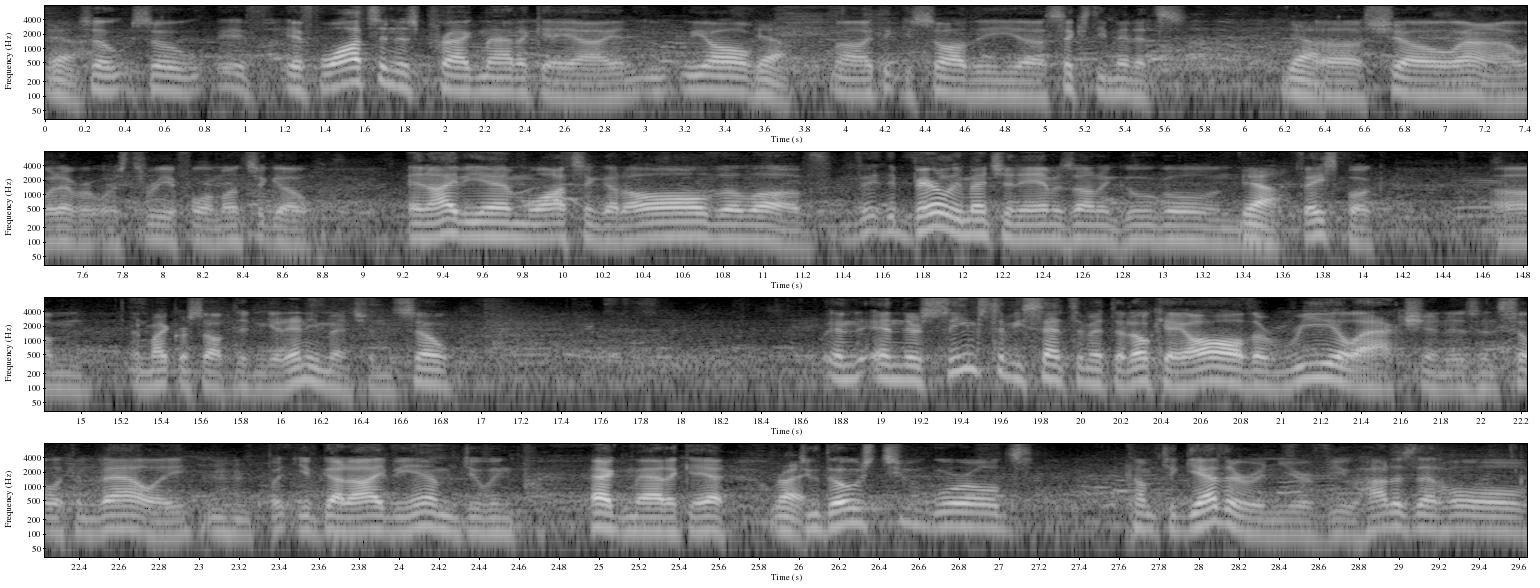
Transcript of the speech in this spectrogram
Yeah. So so if, if Watson is pragmatic AI, and we all, Yeah. uh, I think you saw the uh, 60 Minutes Yeah. uh, show, I don't know, whatever it was, three or four months ago, and IBM Watson got all the love. They they barely mentioned Amazon and Google and Yeah. Facebook, um, and Microsoft didn't get any mention. So and, and there seems to be sentiment that, okay, all the real action is in Silicon Valley, but you've got IBM doing pragmatic AI. Right. Do those two worlds come together in your view? How does that whole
